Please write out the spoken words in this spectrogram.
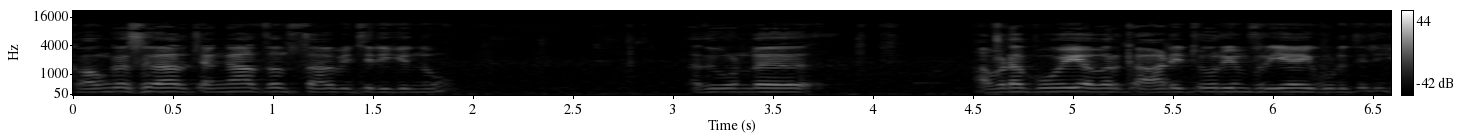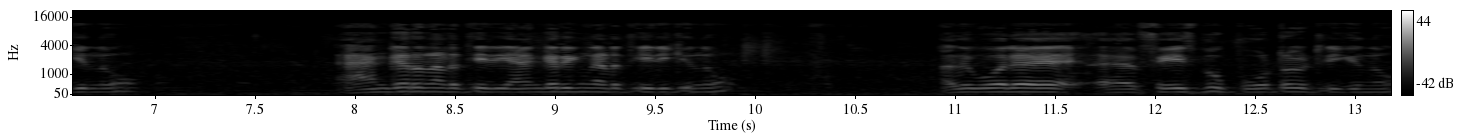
കോൺഗ്രസ്സുകാർ ചങ്ങാത്തം സ്ഥാപിച്ചിരിക്കുന്നു. അതുകൊണ്ട് അവിടെ പോയി അവർക്ക് ഓഡിറ്റോറിയം ഫ്രീ ആയി കൊടുത്തിരിക്കുന്നു. ആങ്കർ നടത്തി ആങ്കറിംഗ് നടത്തിയിരിക്കുന്നു. അതുപോലെ ഫേസ്ബുക്ക് ഫോട്ടോ ഇട്ടിരിക്കുന്നു.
